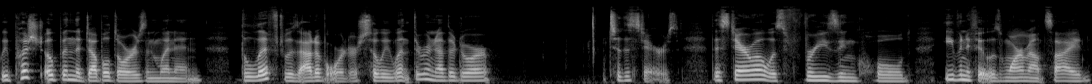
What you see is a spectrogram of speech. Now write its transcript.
We pushed open the double doors and went in. The lift was out of order, so we went through another door to the stairs. The stairwell was freezing cold, even if it was warm outside.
